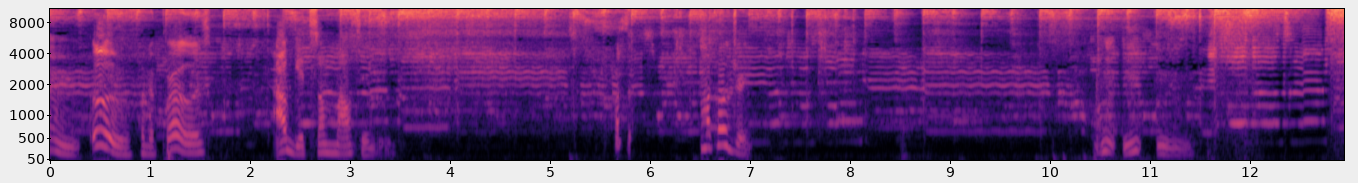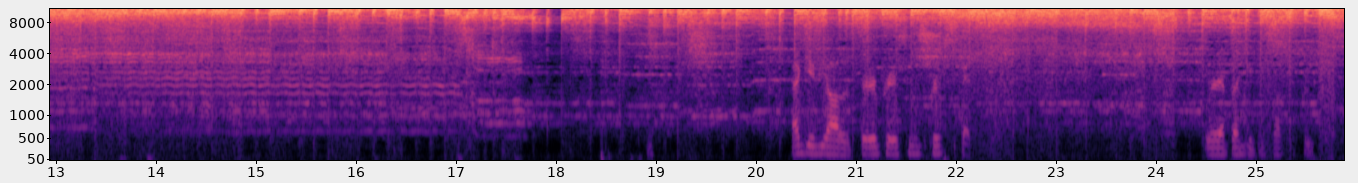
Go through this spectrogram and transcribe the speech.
Hmm. Ooh, for the pros, I'll get some Mountain Dew. What the? My cold drink. Mm mm mm. I give y'all a third person perspective. Right after I get this off the face.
